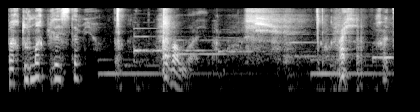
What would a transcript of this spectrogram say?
Bak durmak bile istemiyor. He vallahi. Ay hadi.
